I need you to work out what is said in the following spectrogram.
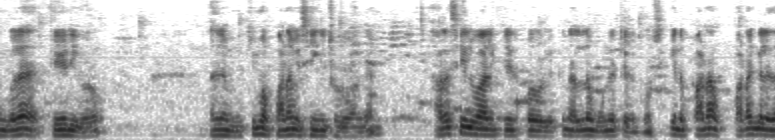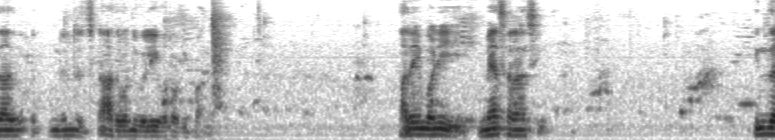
உங்களை தேடி வரும். அதில் முக்கியமாக பண விஷயங்கள் சொல்லுவாங்க. அரசியல் வாழ்க்கை இருப்பவர்களுக்கு நல்ல முன்னேற்றம் இருக்கும். சிக்கின படம் படங்கள் ஏதாவது நின்றுச்சுன்னா அது வந்து வெளியே வர வைப்பாங்க அதே மாதிரி மேசராசி. இந்த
